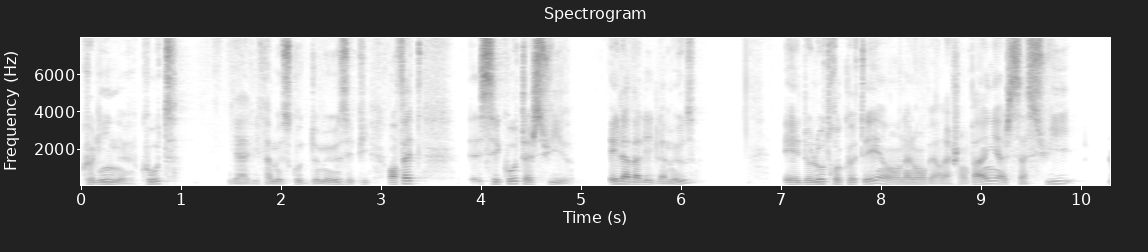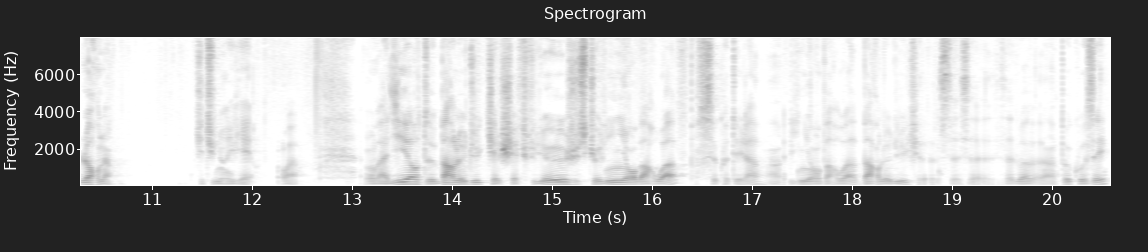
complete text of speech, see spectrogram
colline, côte, il y a les fameuses côtes de Meuse. Et puis, en fait, ces côtes, elles suivent et la vallée de la Meuse, et de l'autre côté, en allant vers la Champagne, ça suit l'Ornain, qui est une rivière. On va dire de Bar-le-Duc, qui est le chef-lieu, jusque Ligny-en-Barrois, pour ce côté-là. Hein, Ligny-en-Barrois, Bar-le-Duc, ça, ça, doit un peu causer.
